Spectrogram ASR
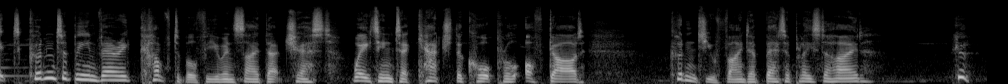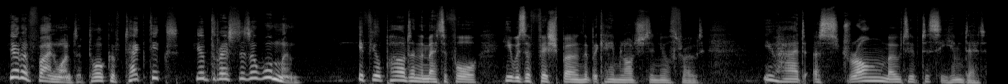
It couldn't have been very comfortable for you inside that chest, waiting to catch the corporal off guard. Couldn't you find a better place to hide? You're a fine one to talk of tactics. You're dressed as a woman. If you'll pardon the metaphor, he was a fishbone that became lodged in your throat. You had a strong motive to see him dead.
